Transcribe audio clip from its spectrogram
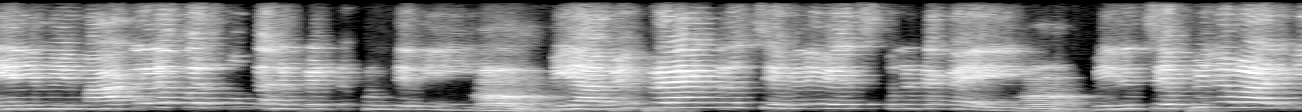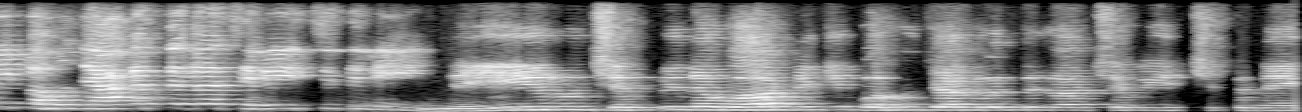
నేను మీ మాటల కొరకు కనిపెట్టుకుంటుని మీ అభిప్రాయములు చెవిని వేసుకున్నటకై మీరు చెప్పిన వాటికి బహు జాగ్రత్తగా చెవి ఇచ్చి తిని మీరు చెప్పిన వాటికి బహు జాగ్రత్తగా చెవి ఇచ్చితేనే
